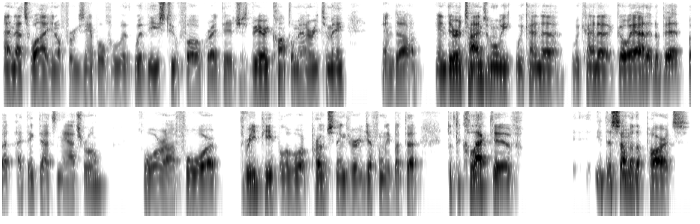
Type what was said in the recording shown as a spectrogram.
And that's why, you know, for example, with with these two folk, right, they're just very complimentary to me, and uh, and there are times when we we kind of we kind of go at it a bit, but I think that's natural for uh, for three people who approach things very differently, but the but the collective, the sum of the parts,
